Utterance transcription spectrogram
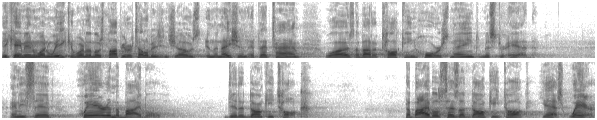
He came in one week and one of the most popular television shows in the nation at that time was about a talking horse named Mr. Ed. And he said, Where in the Bible Did a donkey talk? The Bible says a donkey talked? Yes. Where?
